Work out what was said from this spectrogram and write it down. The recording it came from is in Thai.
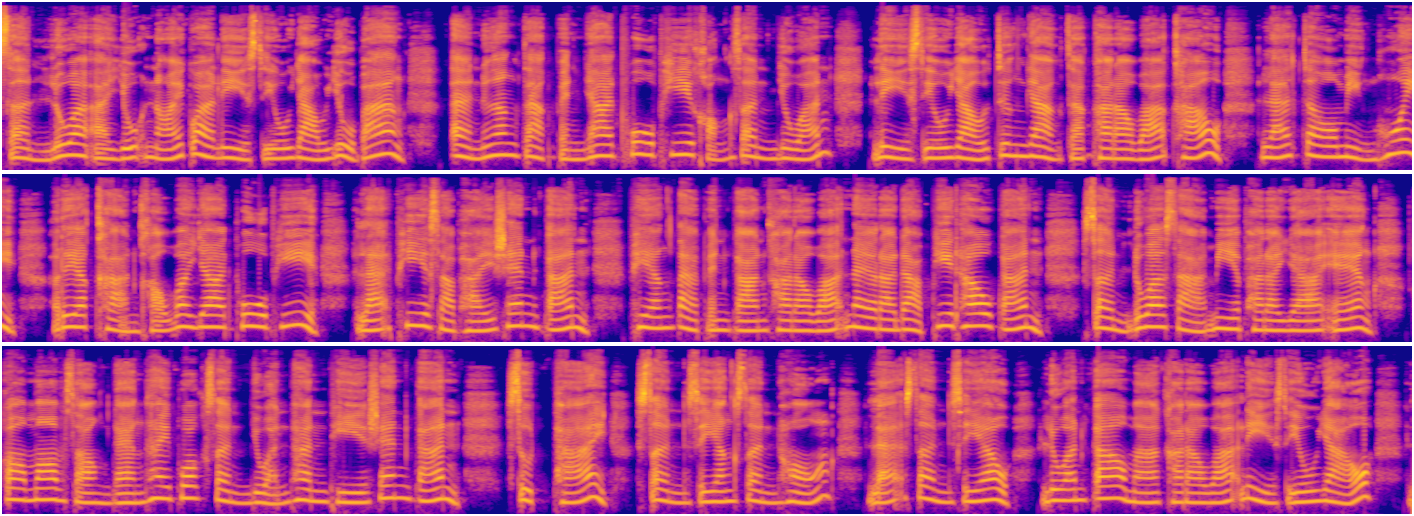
เซินลั่วอายุน้อยกว่าหลี่ซิวเหยาอยู่บ้าง แต่เนื่องจากเป็นญาติผู้พี่ของเซินหยวน หลี่ซิวเหยาจึงอยากจะคารวะเขา และโจหมิงหุยเรียกขานเขาว่าญาติผู้พี่ และพี่สะพ้ยเช่นกัน เพียงแต่เป็นการคารวะในระดับที่เท่ากันเซินลั่วสามีภรรยาเอง ก็มอบซองแดงให้พวกเซินหยวนทันทีเช่นกัน สุดท้ายเซินเซียงเซินหง และเซินเซียวล้วนก้าวมาคารวะหลี่ซิวเหยา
